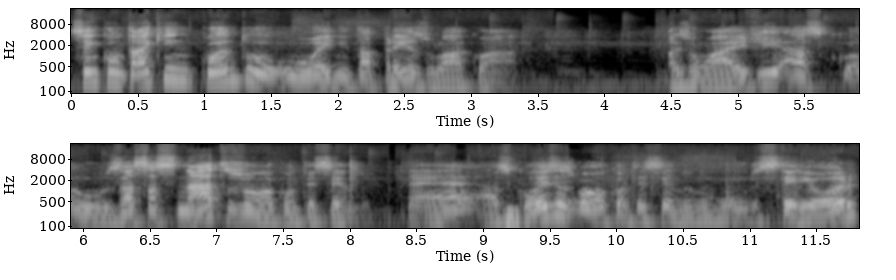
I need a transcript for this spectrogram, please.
Sem contar que enquanto o Wayne tá preso lá com a Poison Ivy, as- os assassinatos vão acontecendo, né? As coisas vão acontecendo no mundo exterior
